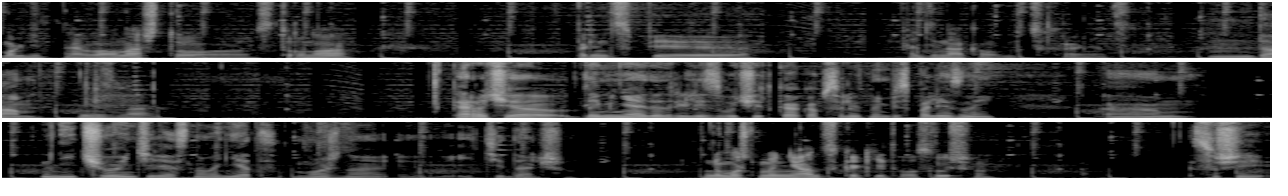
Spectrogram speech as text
магнитная волна, что струна, в принципе, одинаково будет сохраняться. Да. Не знаю. Короче, для меня этот релиз звучит как абсолютно бесполезный. Эм, ничего интересного нет, можно э, идти дальше. Ну, может, мы нюансы какие-то услышим? Слушай,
